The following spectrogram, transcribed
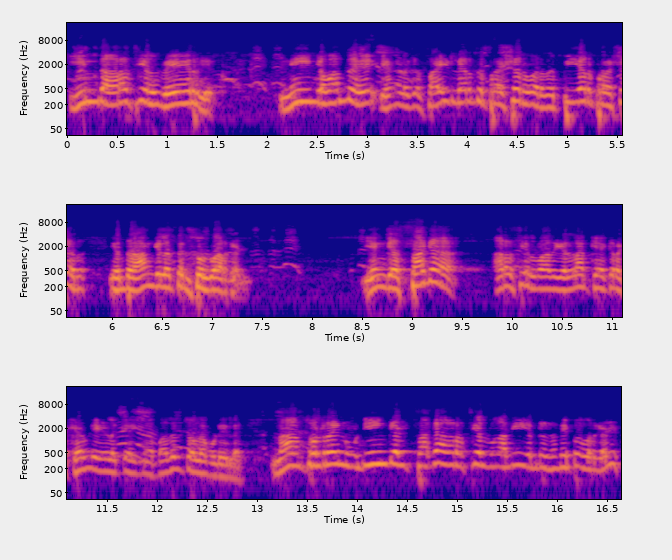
இந்த அரசியல் வேறு. நீங்க வந்து எங்களுக்கு சைட்ல இருந்து பிரஷர் வருது பியர் பிரஷர் என்று ஆங்கிலத்தில் சொல்வார்கள். எங்க சக அரசியல்வாதிகள் எல்லாம் கேட்கிற கேள்விகளுக்கு பதில் சொல்ல முடியல. நான் சொல்றேன் நீங்கள் சக அரசியல்வாதி என்று நினைப்பவர்கள்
